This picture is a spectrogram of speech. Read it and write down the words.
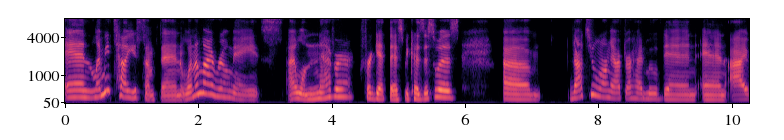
and let me tell you something. One of my roommates, I will never forget this because this was um not too long after I had moved in and I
